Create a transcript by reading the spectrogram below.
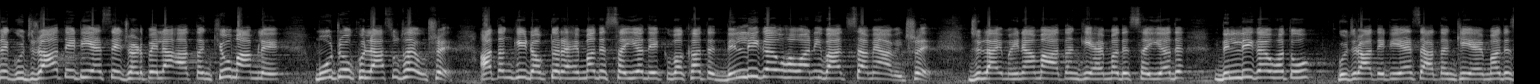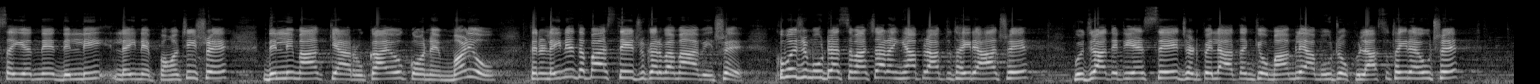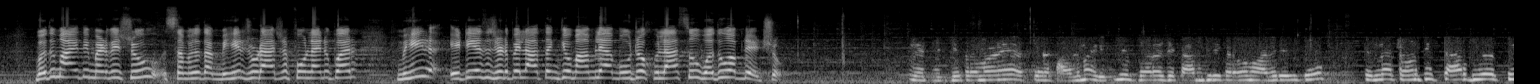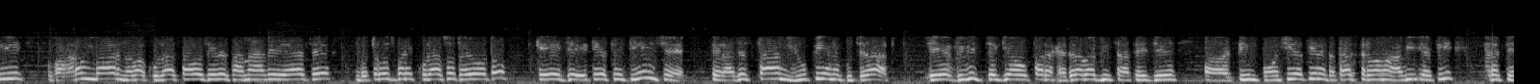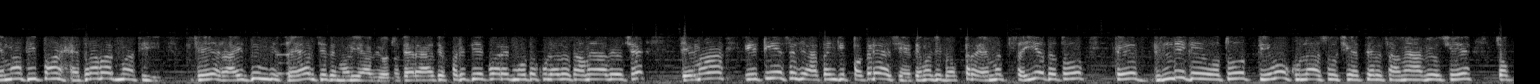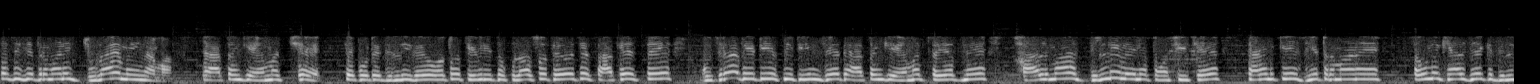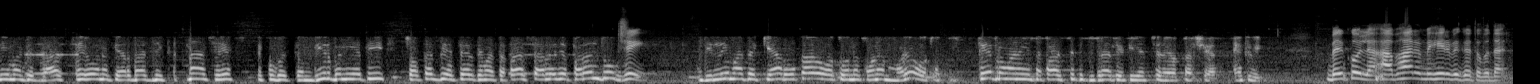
છે. ગુજરાત એટીએસે ઝડપેલા આતંકીઓ મામલે મોટો ખુલાસો થયો છે. આતંકી ડોક્ટર અહેમદ સૈયદ એક વખત દિલ્હી ગયો હોવાની વાત સામે આવી છે. જુલાઈ મહિનામાં આતંકી અહેમદ સૈયદ દિલ્હી ગયો હતો. ગુજરાત એટીએસ આતંકી અહેમદ સૈયદને દિલ્હી લઈને પહોંચી છે. દિલ્હીમાં ક્યાં રોકાયો, કોને મળ્યો, તેને લઈને તપાસ તેજ કરવામાં આવી છે. ખૂબ જ મોટા સમાચાર અહીંયા પ્રાપ્ત થઈ રહ્યા છે. ગુજરાત એટીએસે ઝડપેલા આતંકીઓ મામલે આ મોટો ખુલાસો થઈ રહ્યો છે. વધુ માહિતી મેળવીશું. સમજતા મિહિર જોડાયા છે ફોન લાઈન ઉપર. મિહિર એટીએસ ઝડપેલા આતંકીઓ મામલે આ મોટો ખુલાસો. વધુ અપડેટ શું? જે પ્રમાણે અત્યારે હાલમાં એટીએસ દ્વારા જે કામગીરી કરવામાં આવી રહી છે, છેલ્લા ત્રણથી ચાર દિવસથી વારંવાર નવા ખુલાસાઓ છે તે સામે આવી રહ્યા છે. ગતરોજ પણ એક ખુલાસો થયો હતો કે જે એટીએસની ટીમ છે તે રાજસ્થાન, યુપી અને ગુજરાત જે વિવિધ જગ્યાઓ પર હૈદરાબાદની સાથે જે ટીમ પહોંચી હતી અને તપાસ કરવામાં આવી હતી, ત્યારે તેમાંથી પણ હૈદરાબાદમાંથી જે રાઇઝિંગ ઝેર છે તે મળી આવ્યો હતો. ત્યારે આજે ફરીથી એકવાર એક મોટો ખુલાસો સામે આવ્યો છે. જેમાં એટીએસે જે આતંકી પકડ્યા છે, તેમાં જે ડોક્ટર અહેમદ સૈયદ હતો, તે દિલ્હી ગયો હતો, તેવો ખુલાસો છે અત્યારે સામે આવ્યો છે. ચોક્કસથી જે પ્રમાણે જુલાઈ મહિનામાં જે આતંકી અહેમદ છે, તે પોતે દિલ્હી ગયો હતો. તેવી રીતનો ખુલાસો થયો છે. સાથે જ તે ગુજરાત એટીએસની ટીમ છે, તે આતંકી અહેમદ સૈયદને હાલમાં દિલ્હી લઈને પહોંચી છે. કારણ કે જે પ્રમાણે સૌને ખ્યાલ છે કે દિલ્હીમાં જે બ્લાસ્ટ થયો અને ત્યારબાદની ઘટના છે એ ખૂબ જ ગંભીર બની હતી. ચોક્કસથી અત્યારે તેમાં તપાસ ચાલે છે. પરંતુ દિલ્હીમાં તે ક્યાં રોકાયો હતો અને કોને મળ્યો હતો તે પ્રમાણેની તપાસ છે તે ગુજરાત એટીએસ છે કરશે એટલી બિલકુલ. આભાર. મિહિર વિગતો બદલ.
